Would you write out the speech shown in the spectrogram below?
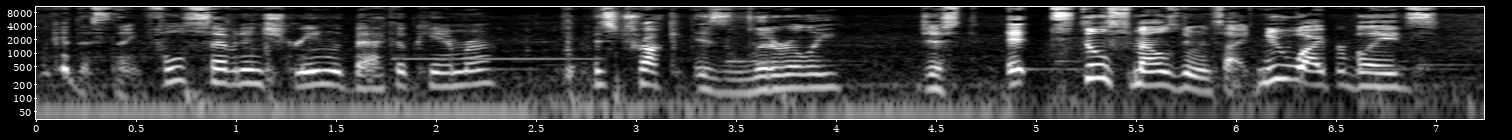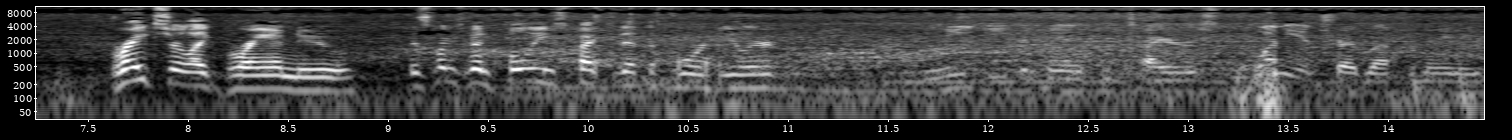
Look at this thing. Full 7-inch screen with backup camera. This truck is literally just, it still smells new inside. New wiper blades. Brakes are like brand new. This one's been fully inspected at the Ford dealer. Neat, even hand tires. Plenty of tread left remaining.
